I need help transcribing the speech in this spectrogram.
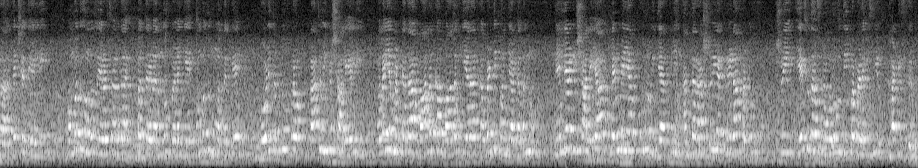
ರವರ ಅಧ್ಯಕ್ಷತೆಯಲ್ಲಿ ಒಂಬತ್ತು ಒಂಬತ್ತು ಎರಡು ಸಾವಿರದ ಇಪ್ಪತ್ತೆರಡರಂದು ಬೆಳಗ್ಗೆ ಒಂಬತ್ತು ಮೂವತ್ತಕ್ಕೆ ಗೋಳಿತೊಟ್ಟು ಪ್ರ, ಪ್ರಾಥಮಿಕ ಶಾಲೆಯಲ್ಲಿ ವಲಯ ಮಟ್ಟದ ಬಾಲಕ ಬಾಲಕಿಯರ ಕಬಡ್ಡಿ ಪಂದ್ಯಾಟವನ್ನು ನೆಲ್ಯಾಡಿ ಶಾಲೆಯ ಹೆಮ್ಮೆಯ ಪೂರ್ವ ವಿದ್ಯಾರ್ಥಿ ಅಂತಾರಾಷ್ಟ್ರೀಯ ಕ್ರೀಡಾಪಟು ಶ್ರೀ ಯೇಸುದಾಸ್ರವರು ದೀಪ ಬೆಳಗಿಸಿ ಉದ್ಘಾಟಿಸಿದರು.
